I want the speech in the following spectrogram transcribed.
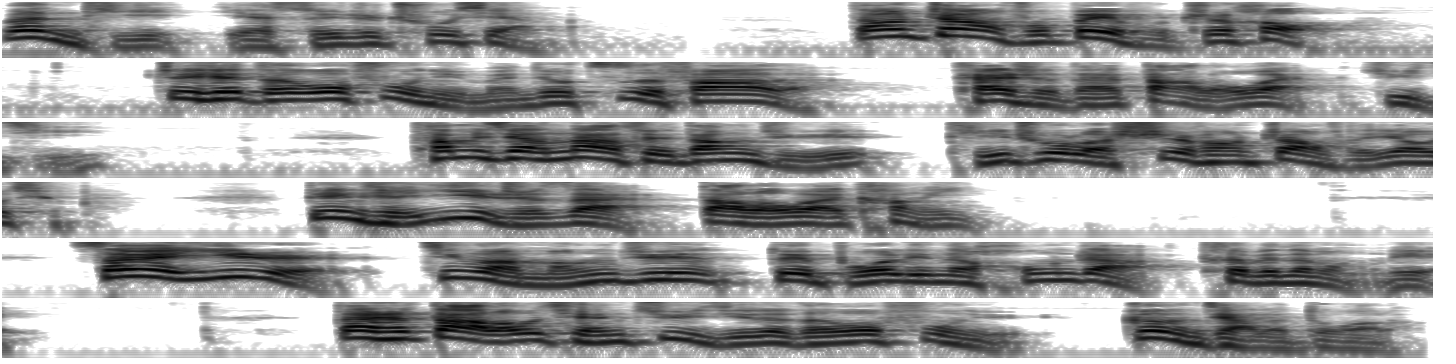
问题也随之出现了。当丈夫被捕之后，这些德国妇女们就自发的开始在大楼外聚集，他们向纳粹当局提出了释放丈夫的要求，并且一直在大楼外抗议。三月一日，尽管盟军对柏林的轰炸特别的猛烈，但是大楼前聚集的德国妇女。更加的多了。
